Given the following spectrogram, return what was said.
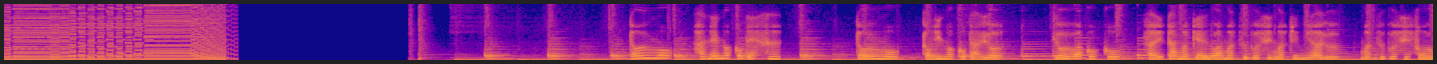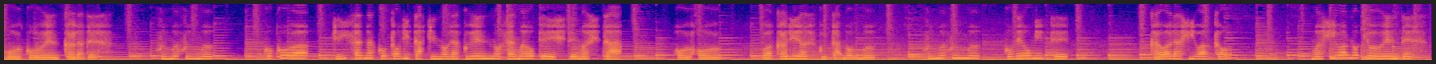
どうも、羽の子です。どうも、鳥の子だよ。今日はここ、埼玉県は松伏町にある、松伏総合公園からです。ふむふむ。ここは、小さな小鳥たちの楽園の様を呈してました。ほうほう。わかりやすく頼む。ふむふむ、これを見て。河原ひわと、真ひわの共演です。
